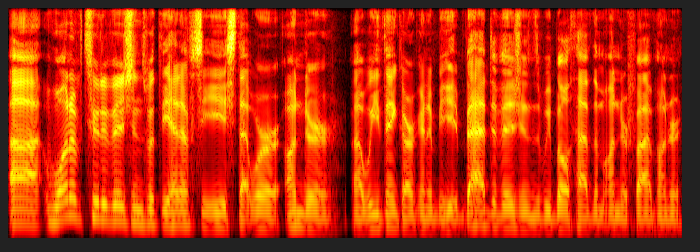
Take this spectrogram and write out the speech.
Uh, one of two divisions with the NFC East that we're under. Uh, we think are going to be bad divisions. We both have them under 500.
